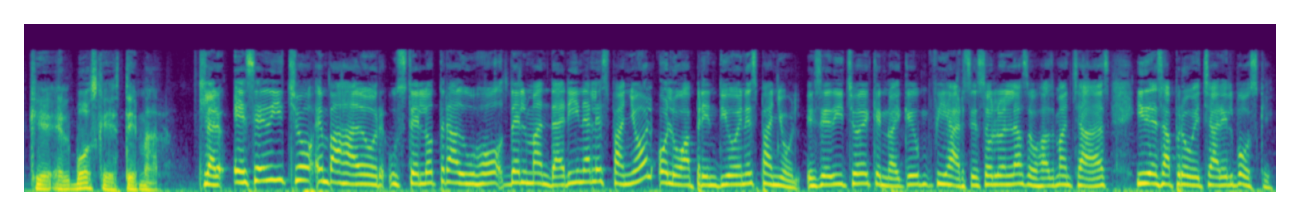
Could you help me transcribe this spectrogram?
que el bosque esté mal. Claro, ese dicho, embajador, ¿usted lo tradujo del mandarín al español o lo aprendió en español? Ese dicho de que no hay que fijarse solo en las hojas manchadas y desaprovechar el bosque.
